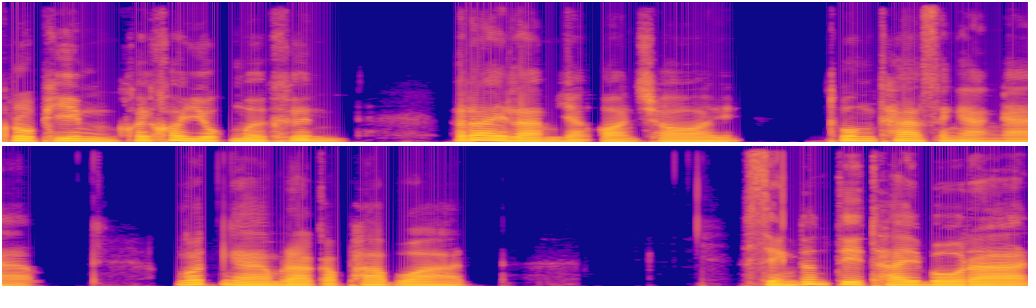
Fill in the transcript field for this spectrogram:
ครูพิมพ์ค่อยๆยยกมือขึ้น ไร่รำอย่างอ่อนช้อย ท่วงท่าสง่างาม งดงามราวกับภาพวาด เสียงดนตรีไทยโบราณ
